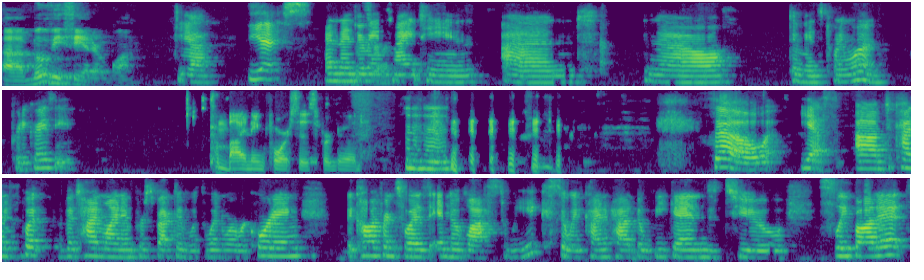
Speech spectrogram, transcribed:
uh, movie theater one. Yeah. Yes. And then That's domains 19 and now domains 21. Pretty crazy. combining forces for good. hmm so, yes, um, to kind of put the timeline in perspective with when we're recording, the conference was end of last week. So we've kind of had the weekend to sleep on it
